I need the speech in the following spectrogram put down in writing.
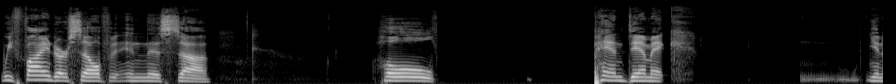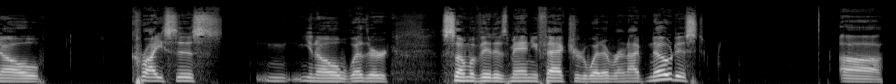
we find ourselves in this uh, whole pandemic, you know, crisis, you know, whether some of it is manufactured or whatever. And I've noticed uh,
